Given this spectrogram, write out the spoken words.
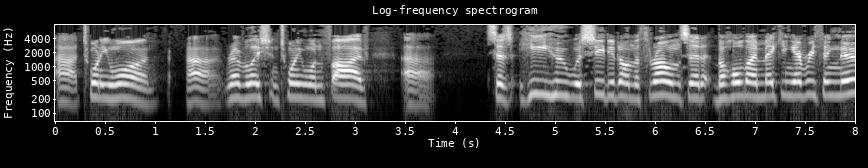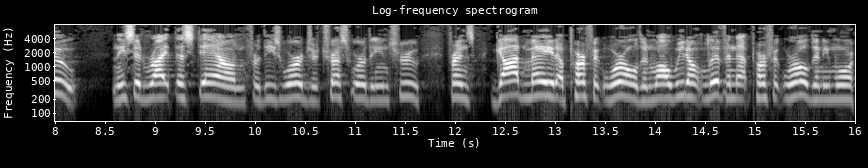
uh, 21, uh, Revelation 21 5 uh, says, He who was seated on the throne said, Behold, I'm making everything new. And he said, Write this down, for these words are trustworthy and true. Friends, God made a perfect world, and while we don't live in that perfect world anymore,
